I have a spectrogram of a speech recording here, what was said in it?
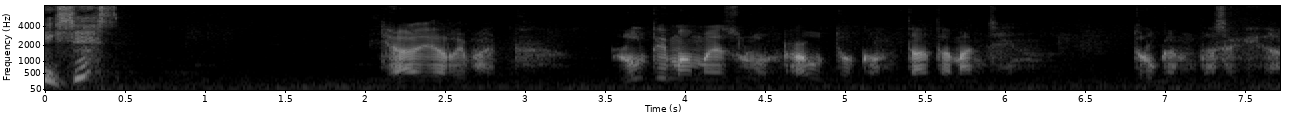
Bixes? Ja he arribat. L'últim home és l'Unrauto Comtat a Mangin. Truca'm de seguida.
